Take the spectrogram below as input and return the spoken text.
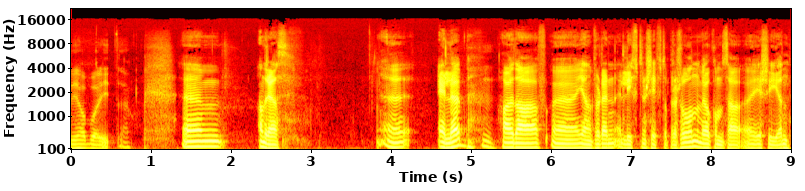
vi har bare IT. Um, Andreas. Uh, Elløb Mm. har jo da uh, gjennomført en lift and shift-operasjon ved å komme seg eh, i skyen.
